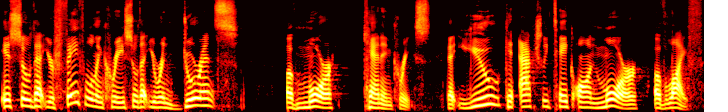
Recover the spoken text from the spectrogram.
is so that your faith will increase, so that your endurance of more can increase, that you can actually take on more of life,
